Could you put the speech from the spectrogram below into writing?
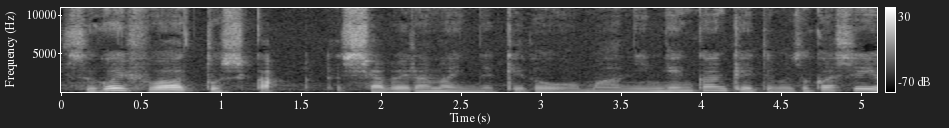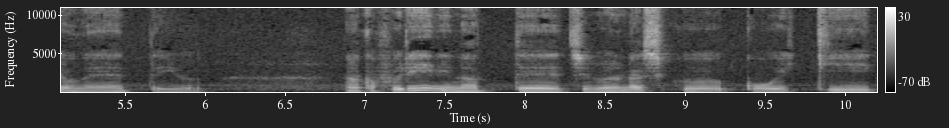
すごいふわっとしか喋らないんだけどまあ人間関係って難しいよねっていう。なんかフリーになって自分らしくこう生き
